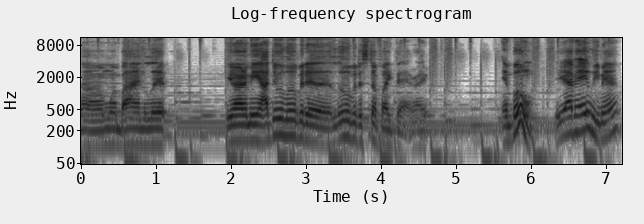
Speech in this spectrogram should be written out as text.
Um, one behind the lip. You know what I mean? I do a little bit of a little bit of stuff like that, right? And boom, you have Haley, man.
